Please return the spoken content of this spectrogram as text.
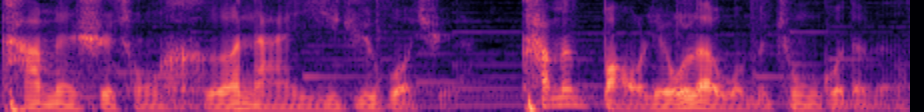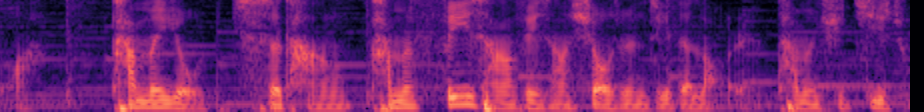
他们是从河南移居过去的。他们保留了我们中国的文化，他们有祠堂，他们非常非常孝顺自己的老人，他们去祭祖。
